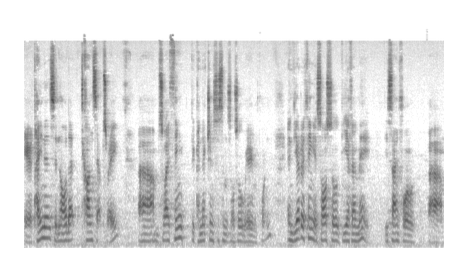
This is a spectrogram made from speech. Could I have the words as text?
air tightness, and all that concepts, right? Um, so I think the connection system is also very important. And the other thing is also DFMA, designed for um,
